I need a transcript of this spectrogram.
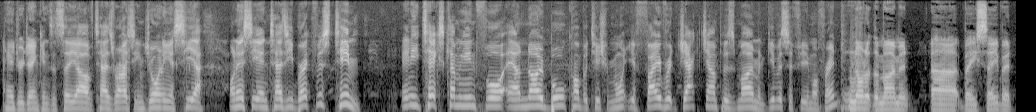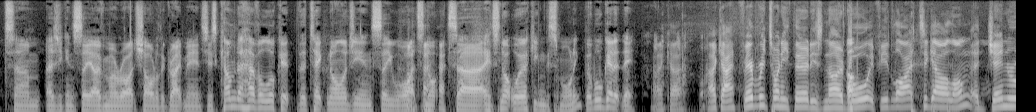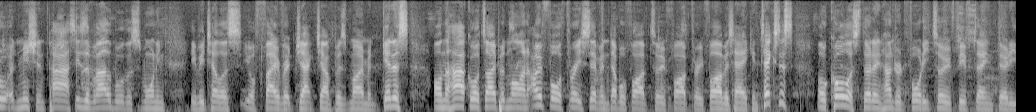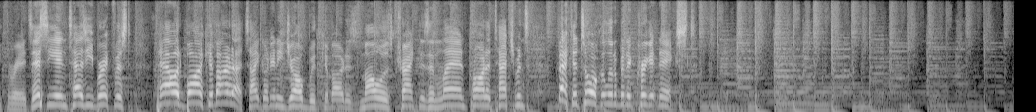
Andrew Jenkins, the CEO of Tas Racing, joining us here on SEN Tassie Breakfast. Tim, any text coming in for our no bull competition? We want your favourite Jack Jumpers moment. Give us a few, my friend. Not at the moment, uh, BC, but um, as you can see over my right shoulder, the great man says, "Come to have a look at the technology and see why it's not uh, it's not working this morning." But we'll get it there. Okay. Okay. February 23rd is no bull. If you'd like to go along, a general admission pass is available this morning if you tell us your favourite Jack Jumpers moment. Get us on the Harcourts open line 0437 552 535 is how you can text us or call us 1300 42 1533. It's SEN Tassie Breakfast powered by Kubota. Take on any job with Kubota's mowers, tractors and land pride attachments. Back to talk a little bit of cricket next.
